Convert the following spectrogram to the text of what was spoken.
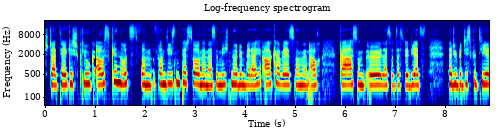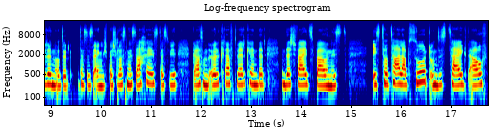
strategisch klug ausgenutzt von, von diesen Personen. Also nicht nur im Bereich AKW, sondern auch Gas und Öl. Also dass wir jetzt darüber diskutieren oder dass es eigentlich beschlossene Sache ist, dass wir Gas- und Ölkraftwerke in der, in der Schweiz bauen, ist, ist total absurd und es zeigt auf,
